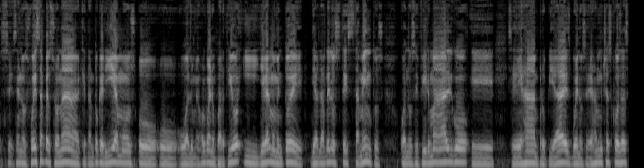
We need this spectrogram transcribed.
se, nos fue esta persona que tanto queríamos, o, a lo mejor, bueno, partió y llega el momento de, de hablar de los testamentos. Cuando se firma algo, eh, se dejan propiedades, bueno, se dejan muchas cosas.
